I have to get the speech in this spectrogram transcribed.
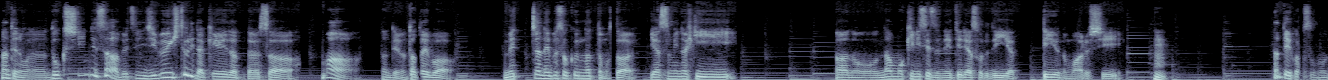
なんていうのかな、独身でさ、別に自分一人だけだったらさ、まあ、なんていうの、例えば、めっちゃ寝不足になってもさ、休みの日、あの、何も気にせず寝てりゃそれでいいやっていうのもあるし、うん。なんていうか、その、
